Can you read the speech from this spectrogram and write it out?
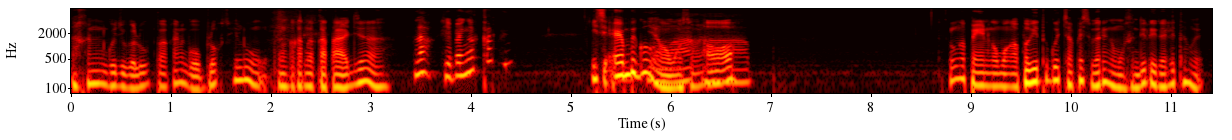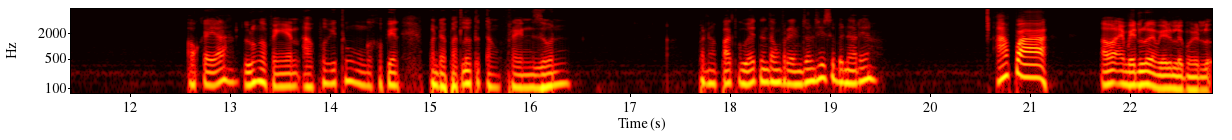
Ah kan gue juga lupa kan goblok sih lu ngangkat-ngangkat aja. Lah, siapa yang ngekat? Isi MB gue ya ngomong maaf. sama Oh. Lu nggak pengen ngomong apa gitu gue capek sebenarnya ngomong sendiri dari tau gak? Oke ya, Lu nggak pengen apa gitu nggak kepengen pendapat lu tentang friendzone pendapat gue tentang friendzone sih sebenarnya apa? Apa MB dulu, MB dulu, MB dulu.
